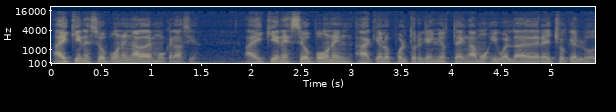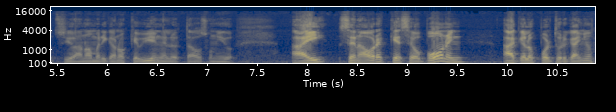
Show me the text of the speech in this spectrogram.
Hay quienes se oponen a la democracia. Hay quienes se oponen a que los puertorriqueños tengamos igualdad de derechos que los ciudadanos americanos que viven en los Estados Unidos. Hay senadores que se oponen a que los puertorriqueños,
